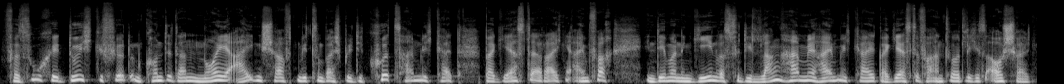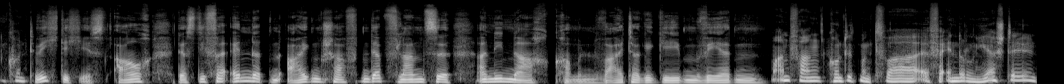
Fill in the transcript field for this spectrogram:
Versuche durchgeführt und konnte dann neue Eigenschaften, wie zum Beispiel die Kurzheimlichkeit bei Gerste erreichen, einfach indem man ein Gen, was für die Langheimlichkeit bei Gerste verantwortlich ist, ausschalten konnte. Wichtig ist auch, dass die veränderten Eigenschaften der Pflanze an die Nachkommen weitergegeben werden. Am Anfang konnte man zwar äh, Veränderungen herstellen,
